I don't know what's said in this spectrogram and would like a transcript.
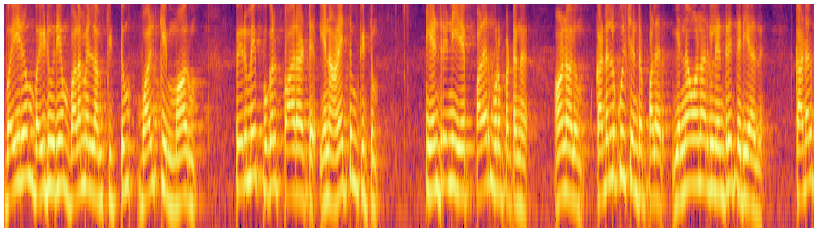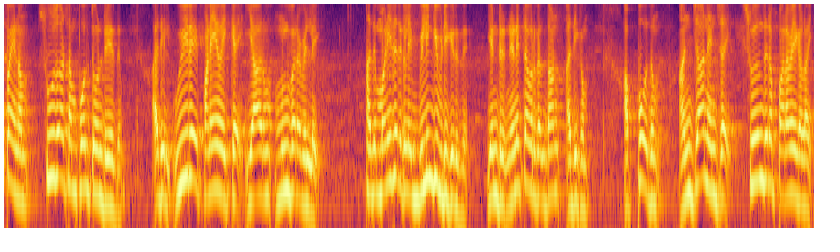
வைரம் வைடூரியம் வளமெல்லாம் கிட்டும் வாழ்க்கை மாறும். பெருமை புகழ் பாராட்டு என அனைத்தும் கிட்டும். என்றெண்ணியே பலர் புறப்பட்டனர். ஆனாலும் கடலுக்குள் சென்ற பலர் என்னவானார்கள் என்றே தெரியாது. கடல் பயணம் சூதாட்டம் போல் தோன்றியது. அதில் உயிரை பணைய வைக்க யாரும் முன்வரவில்லை. அது மனிதர்களை விழுங்கி விடுகிறது என்று நினைத்தவர்கள்தான் அதிகம். அப்போதும் அஞ்சா நெஞ்சாய் சுதந்திர பறவைகளாய்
